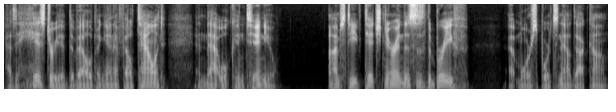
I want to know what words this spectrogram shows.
has a history of developing NFL talent, and that will continue. I'm Steve Titchener, and this is The Brief at moresportsnow.com.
